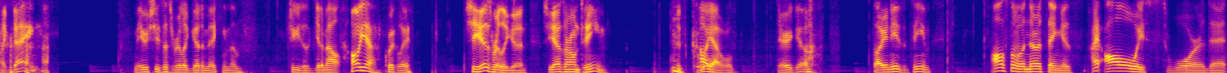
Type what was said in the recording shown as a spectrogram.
like dang. Maybe she's just really good at making them. She just get them out oh yeah, quickly. she is really good. She has her own team. It's cool. Oh yeah, well, there you go. That's all you need is a team. Also, another thing is, I always swore that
